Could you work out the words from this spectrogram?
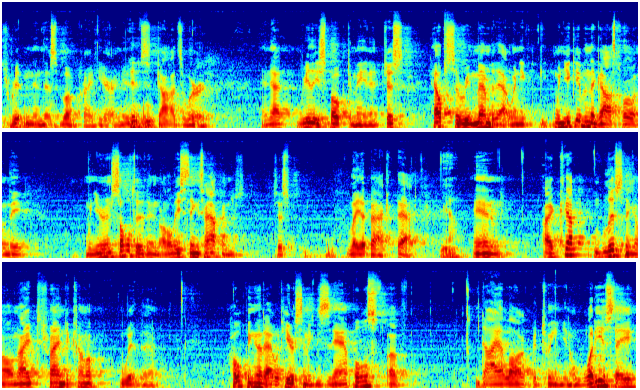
is written in this book right here, and it is Mhm. God's word. And that really spoke to me, and it just helps to remember that when you when you're given the gospel and they when you're insulted and all these things happen, just lay it back at that. Yeah. And I kept listening all night, trying to come up with, uh, hoping that I would hear some examples of dialogue between, you know, what do you say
